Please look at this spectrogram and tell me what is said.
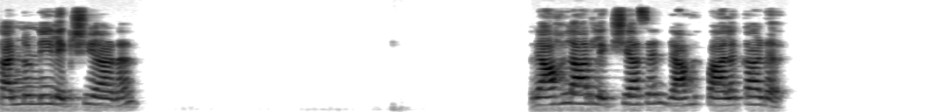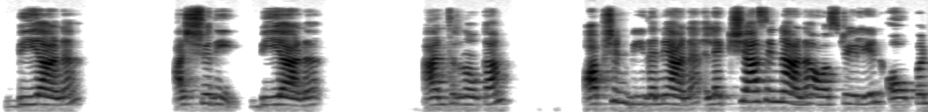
കണ്ണുണ്ണി ലക്ഷ്യാണ് രാഹുൽ ആർ ലക്ഷ്യാസൻ രാഹുൽ പാലക്കാട് ബി ആണ്. അശ്വതി ബി ആണ്. ആൻസർ നോക്കാം. ഓപ്ഷൻ ബി തന്നെയാണ്. ലക്ഷ്യാസെൻ ആണ് ഓസ്ട്രേലിയൻ ഓപ്പൺ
